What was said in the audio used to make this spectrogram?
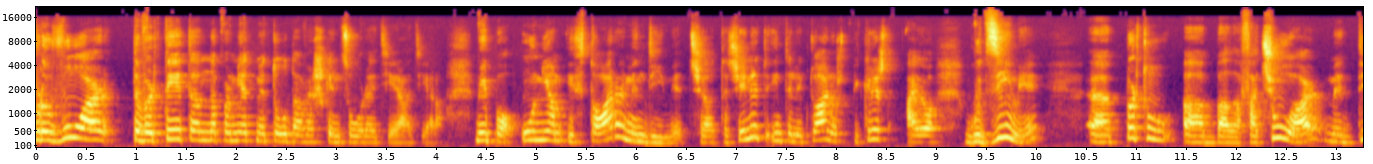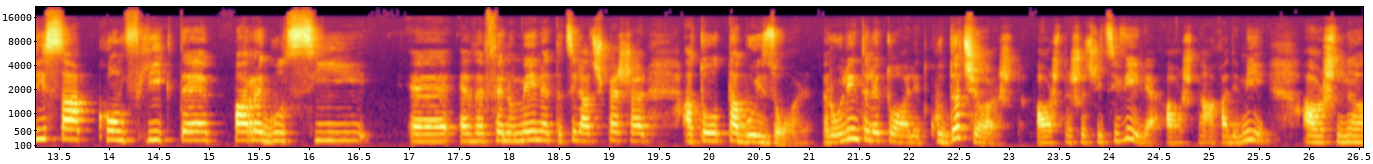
provuar të vërtetën nëpërmjet metodave shkencore e tjera e tjera. Mirëpo, unë jam ithtare e mendimit që të qenit intelektual është pikërisht ajo guximi për t'u ballafaquar me disa konflikte, parregullsi, e, edhe fenomene të cilat shpeshherë ato tabuizohen. Roli i intelektualit, kudo që është, a është në shoqëri civile, a është në akademi, a është në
